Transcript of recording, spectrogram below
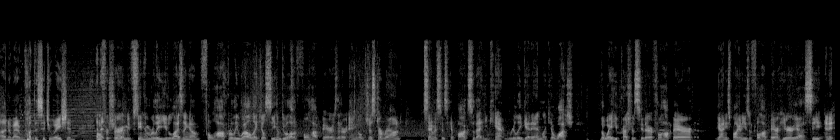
uh, no matter what the situation. And oh, it- for sure. And we've seen him really utilizing um, full hop really well. Like you'll see him do a lot of full hop bears that are angled just around Samus's hitbox so that he can't really get in. Like you'll watch the way he pressures. See there, full hop bear. Yeah, and he's probably gonna use a full hop bear here. Yeah, see, and it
